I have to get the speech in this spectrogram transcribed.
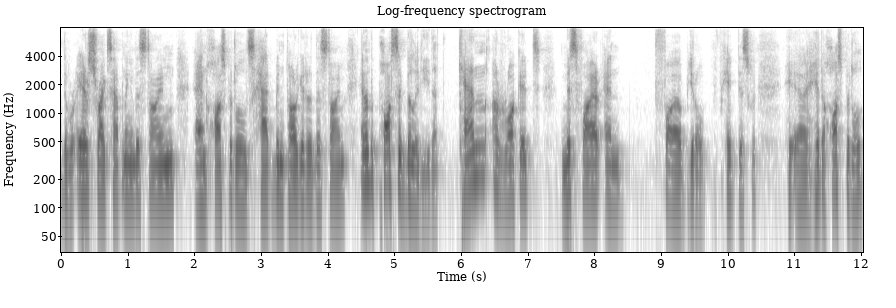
There were airstrikes happening at this time, and hospitals had been targeted at this time. And the possibility that can a rocket misfire and fire, you know, hit this, uh, hit a hospital,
